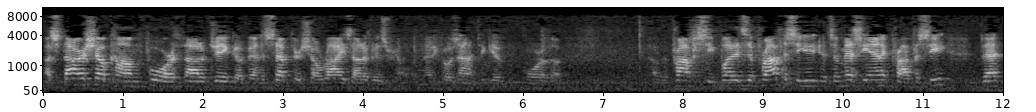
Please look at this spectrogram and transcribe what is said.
A star shall come forth out of Jacob, and a scepter shall rise out of Israel. And then it goes on to give more of the of the prophecy. But it's a prophecy, it's a messianic prophecy that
